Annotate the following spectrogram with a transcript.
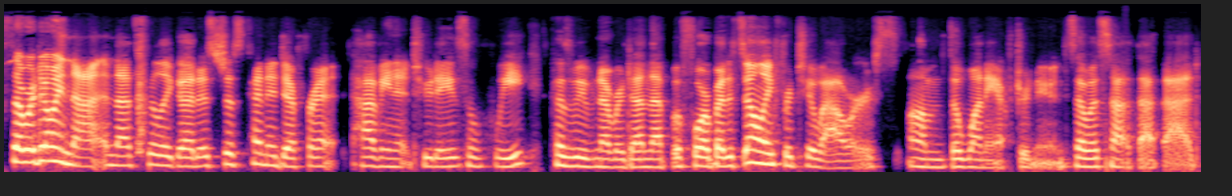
So we're doing that. And that's really good. It's just kind of different having it two days a week because we've never done that before, but it's only for two hours um, the one afternoon. So it's not that bad.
